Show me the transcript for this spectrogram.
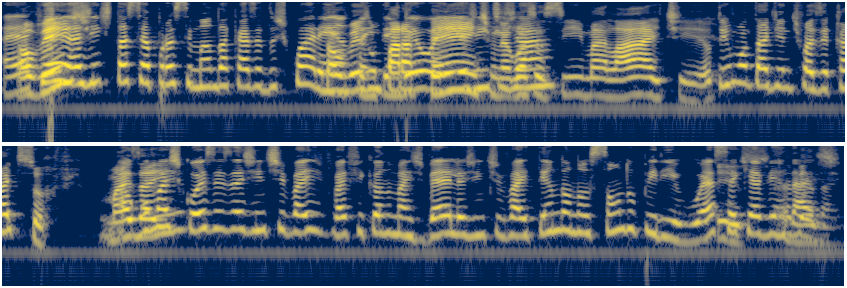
É Talvez- a gente tá se aproximando da casa dos 40, Talvez um entendeu? A parapente, um negócio já... assim, mais light. Eu tenho vontade de fazer kitesurf. Mas Algumas aí. coisas a gente vai, vai ficando mais velho, a gente vai tendo a noção do perigo. Essa é que é a Isso, verdade.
